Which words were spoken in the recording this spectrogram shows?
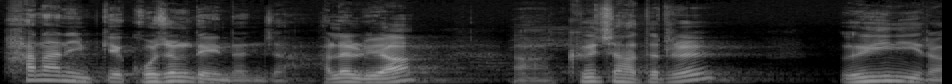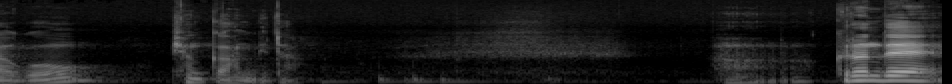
하나님께 고정되어 있는 자, 할렐루야. 아, 그 자들을 의인이라고 평가합니다. 아, 그런데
